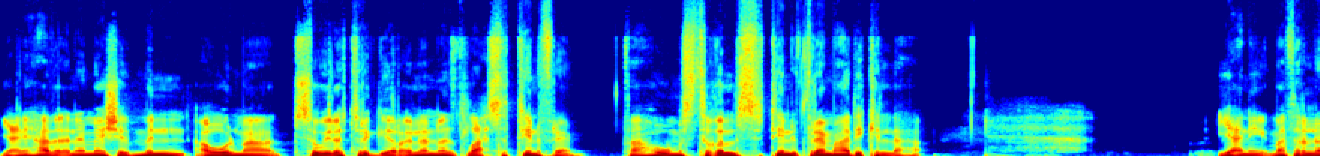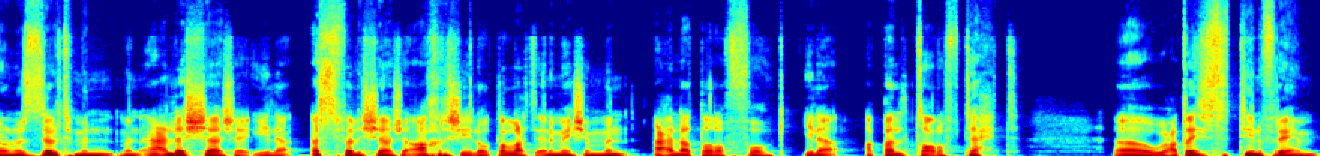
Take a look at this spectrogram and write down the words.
يعني هذا ال animation من أول ما تسوي له trigger إلى انه يطلع 60 frame. فهو مستغل ال 60 frame هذه كلها. يعني مثلا لو نزلت من من أعلى الشاشة إلى أسفل الشاشة آخر شيء لو طلعت animation من أعلى طرف فوق إلى أقل طرف تحت آه وأعطيت 60 frame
